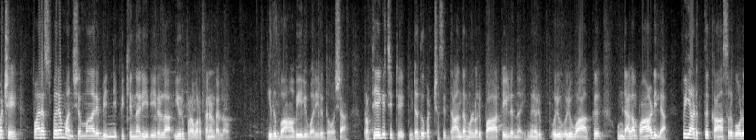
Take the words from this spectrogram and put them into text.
പക്ഷേ പരസ്പരം മനുഷ്യന്മാരെ ഭിന്നിപ്പിക്കുന്ന രീതിയിലുള്ള ഈ ഒരു പ്രവർത്തനം ഉണ്ടല്ലോ. ഇത് ഭാവിയിൽ വലിയൊരു ദോഷ. പ്രത്യേകിച്ചിട്ട് ഇടതുപക്ഷ സിദ്ധാന്തമുള്ള ഒരു പാർട്ടിയിൽ നിന്ന് ഇങ്ങനെ ഒരു ഒരു ഒരു വാക്ക് ഉണ്ടാകാൻ പാടില്ല. ഇപ്പം ഈ അടുത്ത് കാസർഗോഡ്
